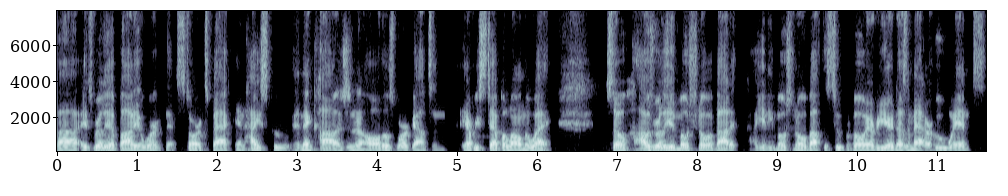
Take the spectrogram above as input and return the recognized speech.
uh, it's really a body of work that starts back in high school and then college and then all those workouts and every step along the way. So I was really emotional about it. I get emotional about the Super Bowl every year. It doesn't matter who wins.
